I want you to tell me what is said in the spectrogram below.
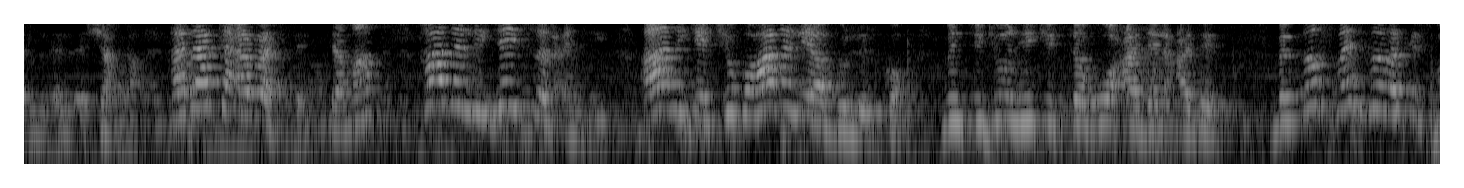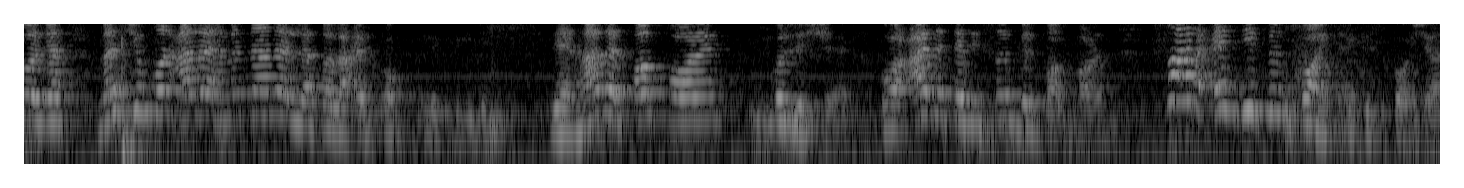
ال- ال- الشغلة. هذاك الرست تمام؟ هذا اللي جاي يصير عندي. أنا جيت شوفوا هذا اللي أقول لكم. من تجون هيك تسووه عدل عدل. بالنص ما يصير إكسبوجر ما تشوفون على من أنا الا طلع لكم البليدنج لأن هذا البالب هورن كلش وعاده يصير بالبالب هورن صار عندي بين بوينت اكسبوجر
